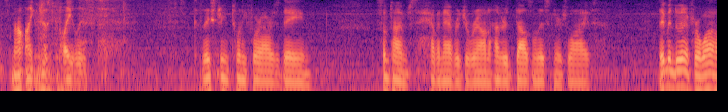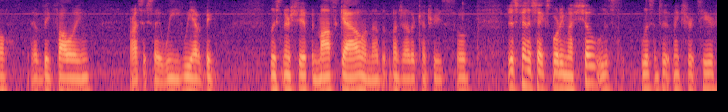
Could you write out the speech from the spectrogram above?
It's not like just playlists. Because they stream 24 hours a day and sometimes have an average around 100,000 listeners live. They've been doing it for a while. They have a big following, or I should say, we we have a big listenership in Moscow and other, a bunch of other countries. So, I just finished exporting my show. Let's listen to it. Make sure it's here.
